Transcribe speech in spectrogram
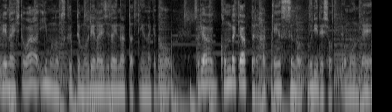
売れない人はいいものを作っても売れない時代になったっていうんだけどそれはこんだけあったら発見するの無理でしょって思うんで、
